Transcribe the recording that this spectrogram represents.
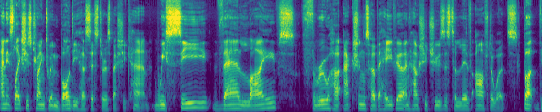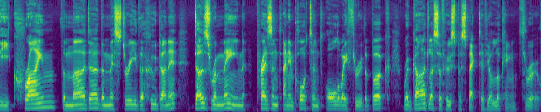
and it's like she's trying to embody her sister as best she can. We see their lives through her actions, her behavior, and how she chooses to live afterwards. But the crime, the murder, the mystery, the whodunit does remain present and important all the way through the book, regardless of whose perspective you're looking through.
